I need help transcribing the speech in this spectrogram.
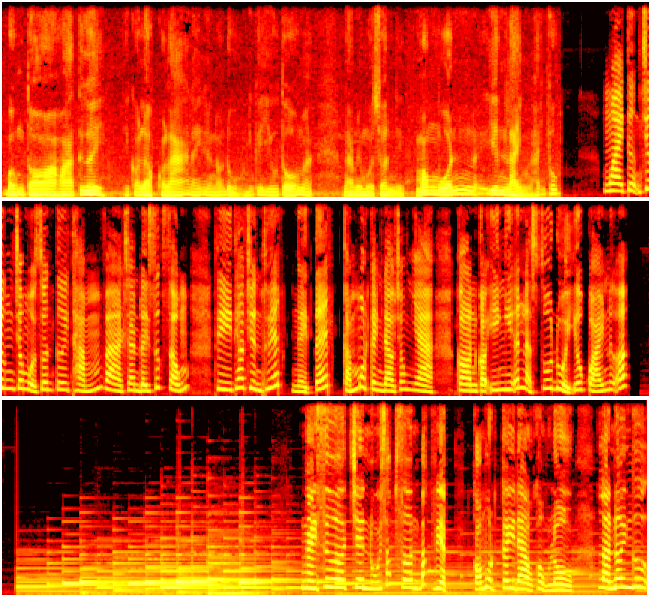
bông to, hoa tươi, thì có lộc có lá đấy là nó đủ những cái yếu tố mà làm đến mùa xuân thì mong muốn yên lành hạnh phúc. Ngoài tượng trưng cho mùa xuân tươi thắm và tràn đầy sức sống, thì theo truyền thuyết, ngày Tết cắm một cành đào trong nhà còn có ý nghĩa là xua đuổi yêu quái nữa. Ngày xưa trên núi Sóc Sơn Bắc Việt có một cây đào khổng lồ là nơi ngự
